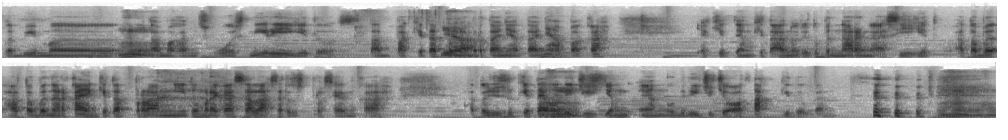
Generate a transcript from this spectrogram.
lebih Hmm. mengutamakan suku sendiri gitu tanpa kita pernah Ya. bertanya-tanya apakah ya kita yang kita anut itu benar nggak sih gitu atau atau benarkah yang kita perangi itu mereka salah 100% kah atau justru kita yang udah Hmm. dicuci yang, yang udah dicuci otak gitu kan Mhm.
